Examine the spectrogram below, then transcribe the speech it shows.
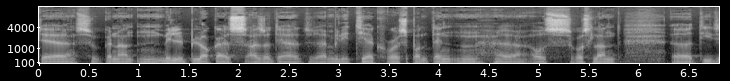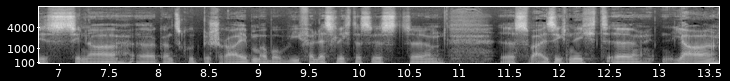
der sogenannten Mill-Bloggers, also der, der Militärkorrespondenten äh, aus Russland, äh, die das Szenar äh, ganz gut beschreiben. Aber wie verlässlich das ist, äh, das weiß ich nicht. Äh, ja,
